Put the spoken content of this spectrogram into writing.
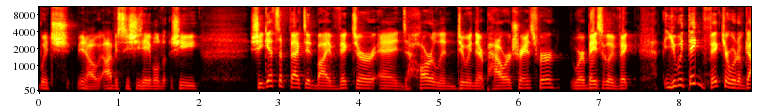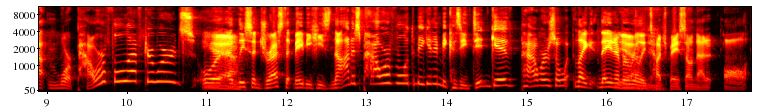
which, you know, obviously she's able to she she gets affected by Victor and Harlan doing their power transfer, where basically Vic you would think Victor would have gotten more powerful afterwards, or Yeah. at least addressed that maybe he's not as powerful at the beginning because he did give powers away. Like they never Yeah. really Yeah. touched base on that at all.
